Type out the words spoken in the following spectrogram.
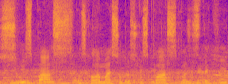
Swiss Pass. Vamos falar mais sobre o Swiss Pass, mas esse daqui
